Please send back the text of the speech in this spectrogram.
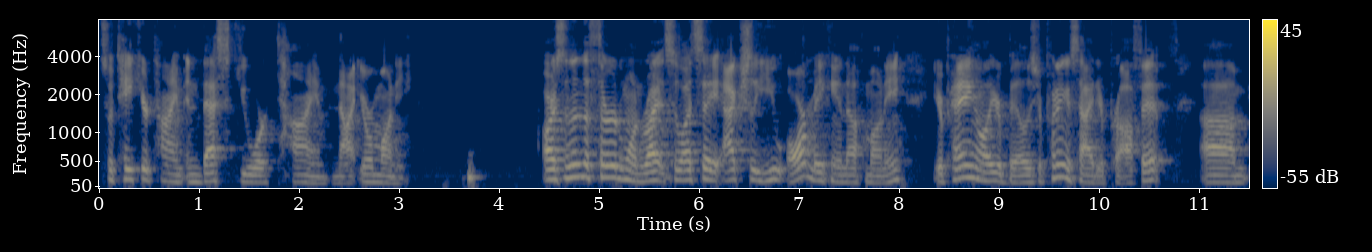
So take your time, invest your time, not your money. All right, so then the third one, right? So let's say actually you are making enough money, you're paying all your bills, you're putting aside your profit um,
